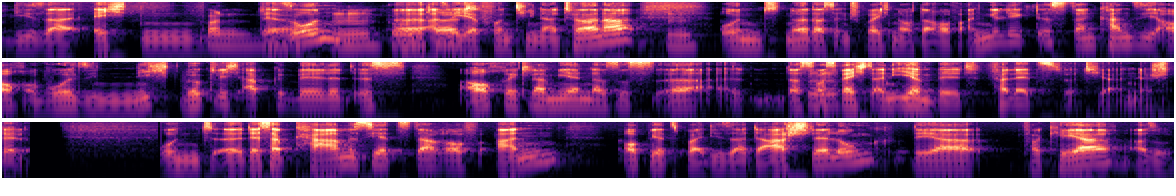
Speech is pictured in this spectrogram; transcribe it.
dieser echten von der, Person, mh, äh, also hier von Tina Turner, mhm. und ne, das entsprechend auch darauf angelegt ist, dann kann sie auch, obwohl sie nicht wirklich abgebildet ist, auch reklamieren, dass es, äh, dass mhm. das Recht an ihrem Bild verletzt wird hier an der Stelle. Und äh, deshalb kam es jetzt darauf an, ob jetzt bei dieser Darstellung der Verkehr, also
